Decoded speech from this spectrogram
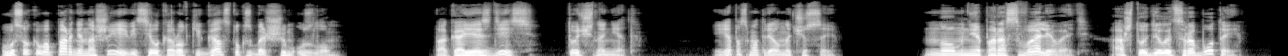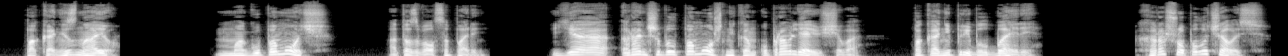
У высокого парня на шее висел короткий галстук с большим узлом. «Пока я здесь, точно нет». Я посмотрел на часы. «Но мне пора сваливать. А что делать с работой? Пока не знаю». «Могу помочь», — отозвался парень. «Я раньше был помощником управляющего, пока не прибыл Байри». «Хорошо получалось.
